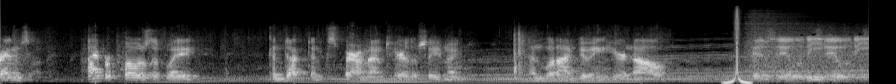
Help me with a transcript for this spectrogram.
Friends, I we conduct an experiment here this evening. And what I'm doing here now is illegal. Is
